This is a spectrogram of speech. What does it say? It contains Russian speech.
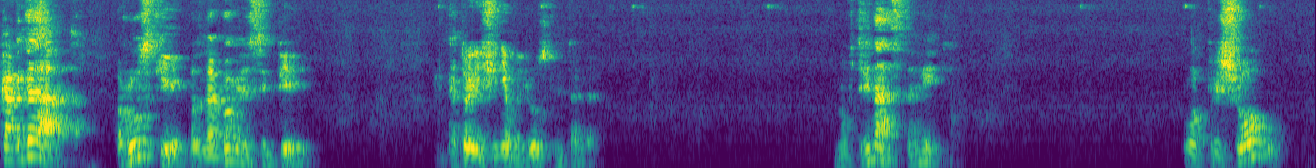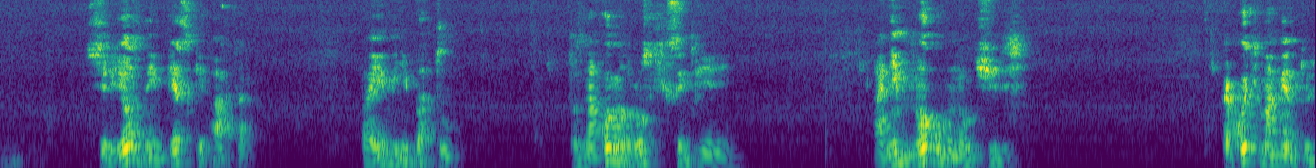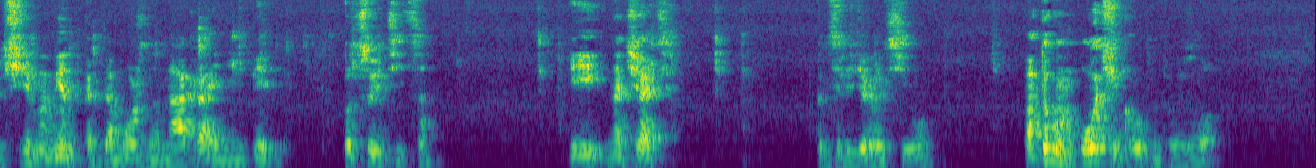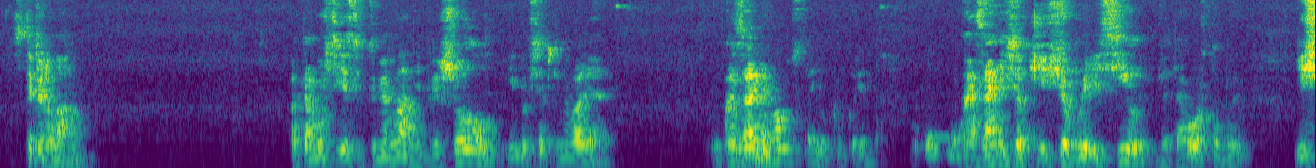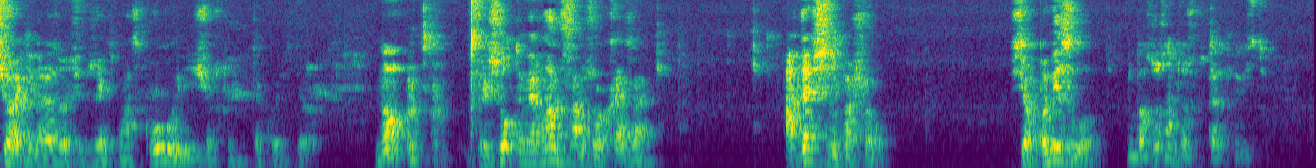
когда русские познакомились с империей, которые еще не были русскими тогда, ну, в 13 веке. Вот пришел серьезный имперский автор по имени Бату, познакомил русских с империей. Они многому научились. В какой-то момент уличили момент, когда можно на окраине империи подсуетиться и начать консолидировать силу. Потом им очень крупно повезло с Тамерланом. Потому что если бы Тамерлан не пришел, им бы все-таки наваляли. У Казани, Тамерлан устроил конкурентов. у, у Казани все-таки еще были силы для того, чтобы еще один разочек взять Москву или еще что-нибудь такое сделать. Но пришел Тамерлан, сам сжег Казань. А дальше не пошел. Все, повезло. Ну, должно нам тоже когда повезти.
